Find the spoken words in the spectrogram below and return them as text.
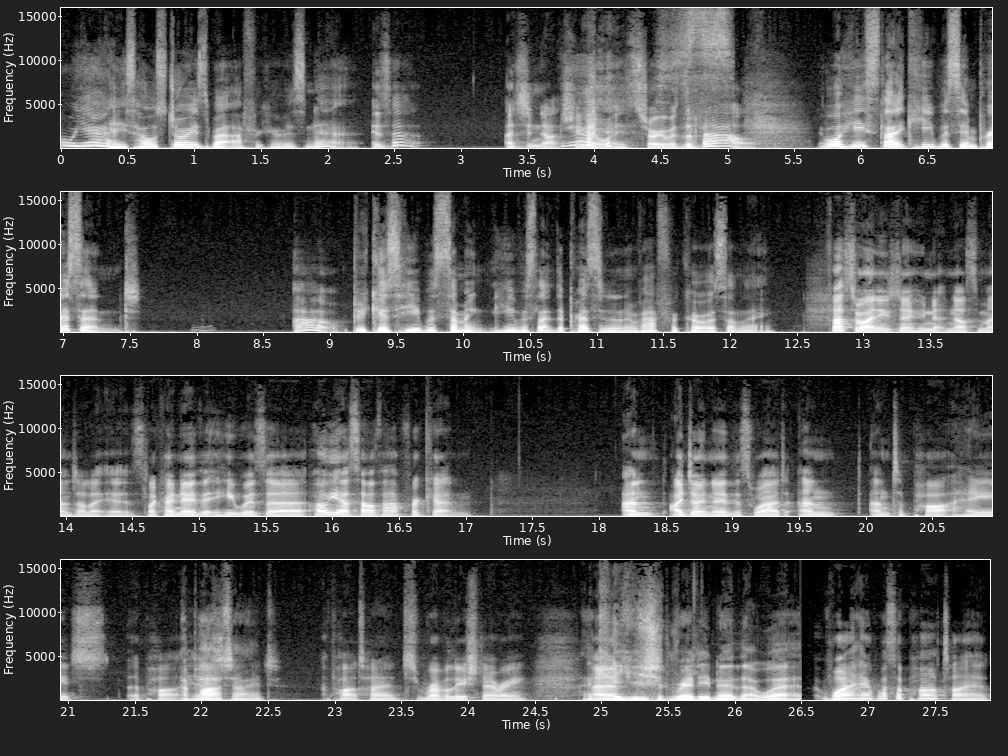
oh yeah, his whole story is about Africa, isn't it? Is it? I didn't actually know what his story was about. Well, he's like he was imprisoned Oh. because he was something. He was like the president of Africa or something. First of all, I need to know who N- Nelson Mandela is. Like, I know that he was a, oh yeah, South African. And I don't know this word. And and apartheid apartheid, Apartheid. apartheid, revolutionary. Okay, Um, you should really know that word. Why? What's apartheid?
